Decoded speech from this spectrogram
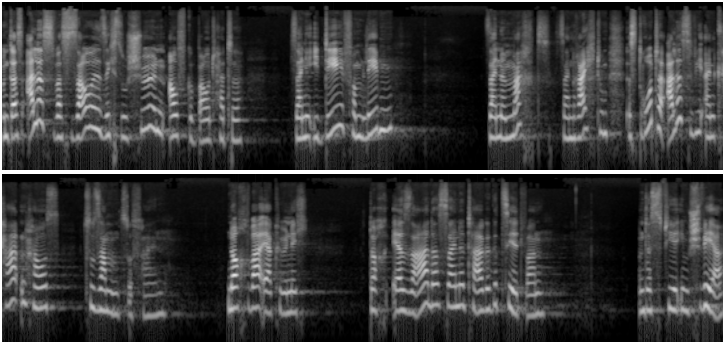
Und dass alles, was Saul sich so schön aufgebaut hatte, seine Idee vom Leben, seine Macht, sein Reichtum, es drohte alles wie ein Kartenhaus zusammenzufallen. Noch war er König, doch er sah, dass seine Tage gezählt waren. Und es fiel ihm schwer,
